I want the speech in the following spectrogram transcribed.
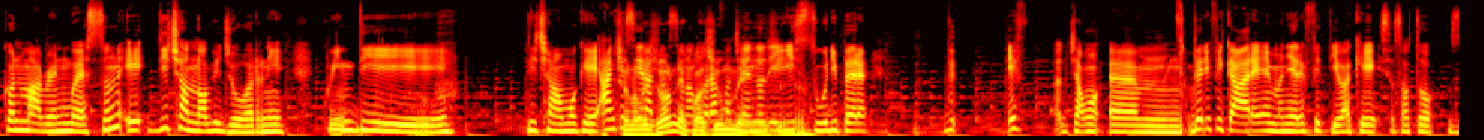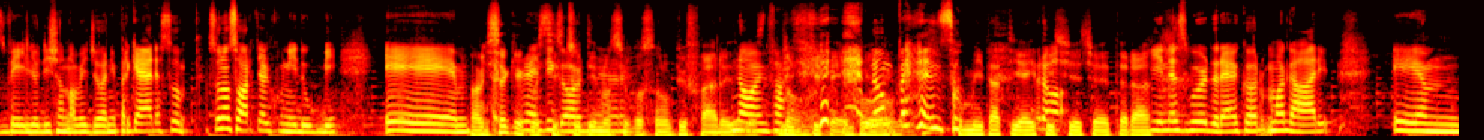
con Marion Weston e 19 giorni. Quindi diciamo che anche se in 19 realtà stanno ancora facendo mese, degli sì. studi per eff- diciamo, ehm, verificare in maniera effettiva che sia stato sveglio 19 giorni, perché adesso sono sorti alcuni dubbi. E Ma mi sa che Randy questi studi non si possono più fare. No, di infatti, tempo. non penso. Comitati Però- etici, eccetera. Guinness World Record, magari. Ehm,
